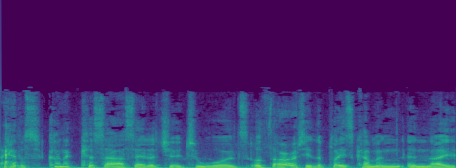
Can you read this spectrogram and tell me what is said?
have a kind of kiss ass attitude towards authority. The police come in and they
